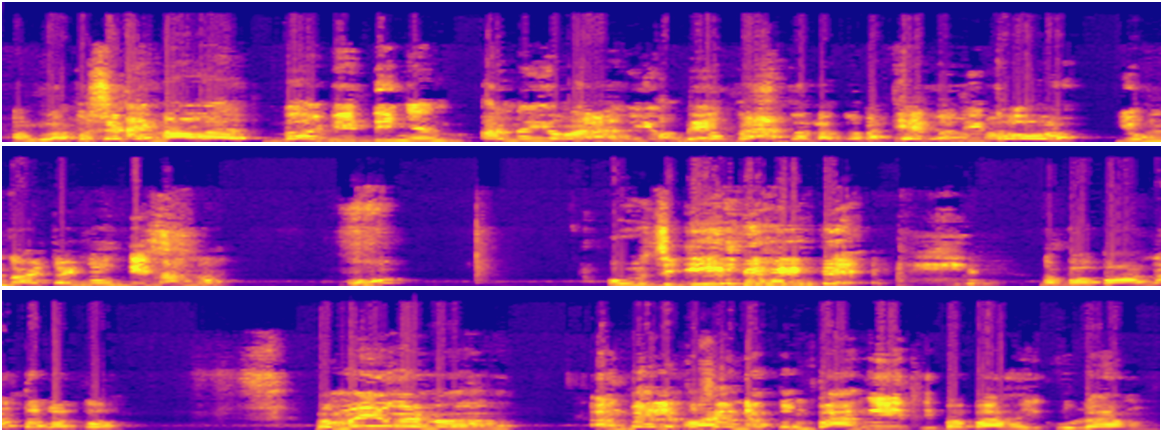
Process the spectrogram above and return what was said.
Ang lakas. Ay, mga bagay din yan. Ano yung, ano yung ang bed? lakas talaga Pati ito dito, oh. Yung garter niya, hindi na ano. Oh, Oh, sige. nababa na talaga. Mama, yung ano, Ang bala ko sana kung pangit, ibabahay ko lang.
